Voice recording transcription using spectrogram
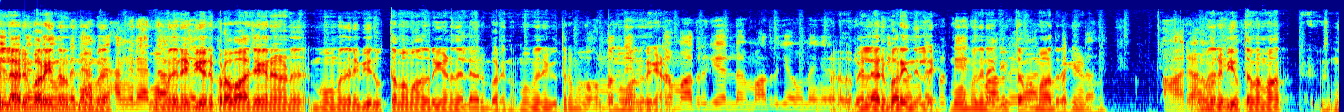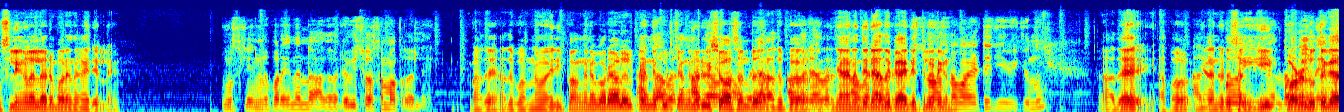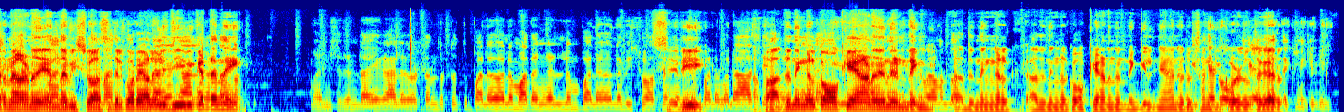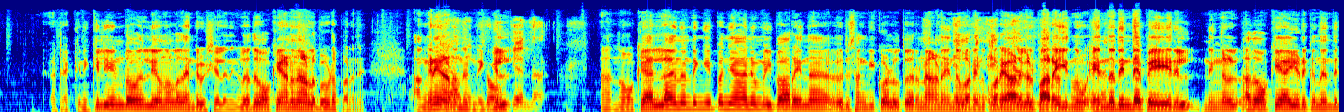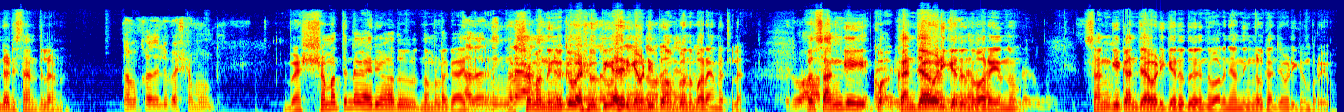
എല്ലാവരും പറയുന്നു മുഹമ്മദ് മുഹമ്മദ് നബി ഒരു പ്രവാചകനാണ്. മുഹമ്മദ് നബി ഒരു ഉത്തമ മാതൃകയാണെന്ന് എല്ലാവരും പറയുന്നു. മുഹമ്മദ് നബി ഉത്തമ ഉത്തമ മാതൃകയാണ്. അപ്പൊ എല്ലാവരും പറയുന്നില്ലേ? മുഹമ്മദ് നബി ഉത്തമ മാതൃകയാണ് മുഹമ്മദ് നബി ഉത്തമ മുസ്ലിങ്ങൾ എല്ലാവരും പറയുന്ന കാര്യമല്ലേ മുസ്ലിങ്ങൾ പറയുന്നുണ്ട്. അത് അവരുടെ വിശ്വാസം മാത്രമല്ലേ? അതെ അത് പറഞ്ഞ മാതിരി ഇപ്പൊ അങ്ങനെ കുറെ ആളുകൾക്ക് എന്നെ കുറിച്ച് അങ്ങനെ ഒരു വിശ്വാസം ഉണ്ട് അതിപ്പോ ഞാനെന്തിനാ അത് കാര്യത്തിൽ ജീവിക്കുന്നു. അതെ അപ്പൊ ഞാനൊരു സംഘി കൊഴലൂത്തുകാരനാണ് എന്ന വിശ്വാസത്തിൽ കുറെ ആളുകൾ ജീവിക്കട്ടെന്നേ മനുഷ്യരുണ്ടായ കാലഘട്ടം തൊട്ട് പല പല മതങ്ങളിലും പല പല ശരി. വിശ്വാസങ്ങളിലും പല പല അപ്പൊ അത് ആശയങ്ങളിലും നിങ്ങൾക്ക് എല്ലാം ഓക്കെ ആണ് ജീവിക്കുന്ന എന്നുണ്ടെങ്കിൽ അത് നിങ്ങൾക്ക് അത് നിങ്ങൾക്ക് ഓക്കെ ആണെന്നുണ്ടെങ്കിൽ ഞാനൊരു എനിക്കത് കൊഴുത്തുകാർ okay അല്ല technically. ടെക്നിക്കലി ഉണ്ടോ ഇല്ലയോ എന്നുള്ളത് എന്റെ വിഷയമല്ല. നിങ്ങളത് ഓക്കെ ആണെന്നാണല്ലോ ഇപ്പൊ ഇവിടെ പറഞ്ഞത്. അങ്ങനെയാണെന്നുണ്ടെങ്കിൽ എനിക്ക് okay അല്ല. ആ നോക്കെ അല്ല എന്നുണ്ടെങ്കിൽ ഇപ്പൊ ഞാനും ഈ പറയുന്ന ഒരു സംഘി കൊഴുത്തുകാരനാണ് എന്ന് പറയുന്ന കുറെ ആളുകൾ പറയുന്നു എന്നതിന്റെ പേരിൽ നിങ്ങൾ അത് ഓക്കെ ആയി എടുക്കുന്ന എന്തിന്റെ അടിസ്ഥാനത്തിലാണ്. നമുക്കതിൽ വിഷമമുണ്ട്. വിഷമത്തിന്റെ കാര്യം അത് നമ്മുടെ നിങ്ങളെ വിഷമം നിങ്ങൾക്ക് നിങ്ങൾ വിഷമിപ്പിക്കാതിരിക്കാൻ വേണ്ടി ഇപ്പൊ നമുക്കൊന്നും പറയാൻ പറ്റില്ല. ഇപ്പൊ സംഘി കഞ്ചാവടിക്കരുത് കഞ്ചാവ് അടിക്കരുത് എന്ന് പറയുന്നു. സംഘി കഞ്ചാവ് അടിക്കരുത് എന്ന് പറഞ്ഞാൽ നിങ്ങൾ കഞ്ചാവ് അടിക്കാൻ പറയൂ.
